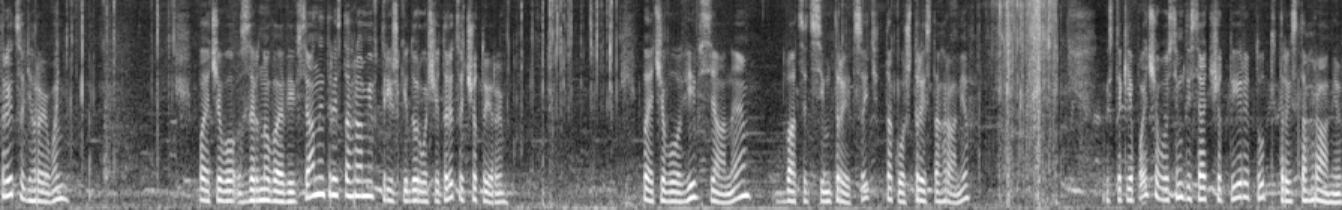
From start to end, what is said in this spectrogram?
30 гривень. Печиво зернове вівсяне 300 грамів, трішки дорожче 34. Печиво вівсяне 27,30, також 300 грамів. Ось таке печиво 74, тут 300 грамів.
